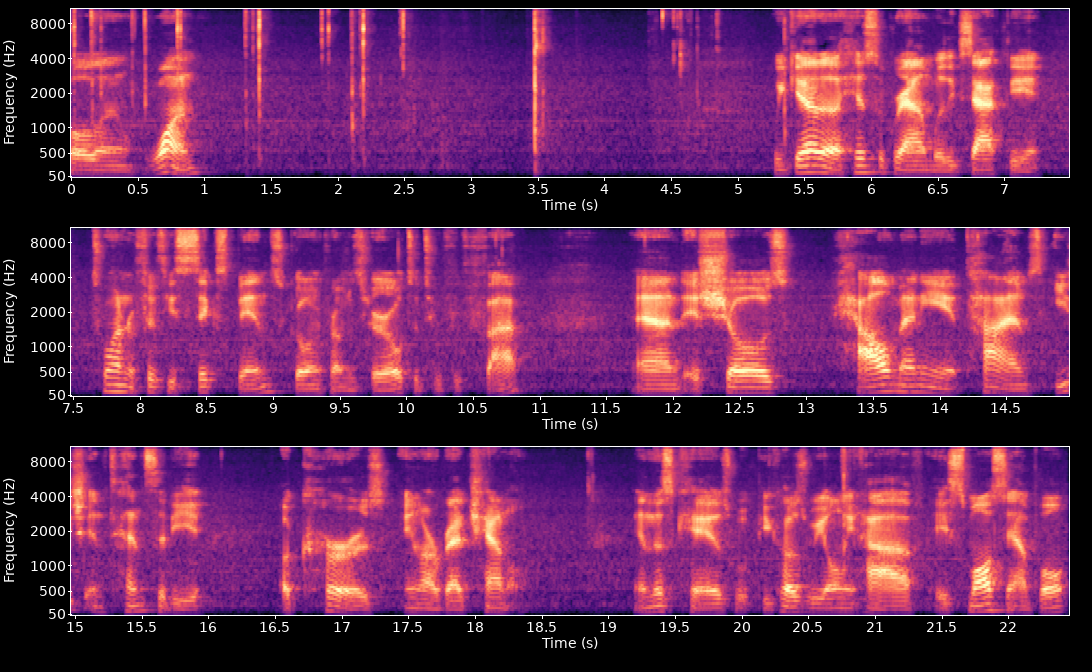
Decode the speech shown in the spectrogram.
colon 1 we get a histogram with exactly 256 bins going from 0 to 255 and it shows how many times each intensity occurs in our red channel. In this case, because we only have a small sample,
